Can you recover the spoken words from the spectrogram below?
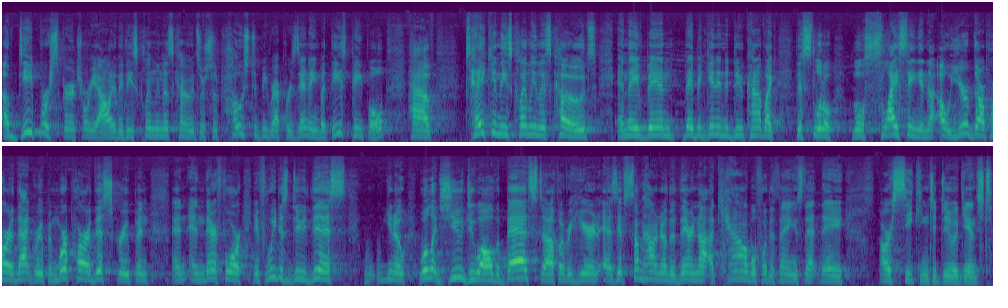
of deeper spiritual reality that these cleanliness codes are supposed to be representing, but these people have taken these cleanliness codes and they've been they beginning to do kind of like this little little slicing and oh you're part of that group and we're part of this group and and and therefore if we just do this you know we'll let you do all the bad stuff over here as if somehow or another they're not accountable for the things that they are seeking to do against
